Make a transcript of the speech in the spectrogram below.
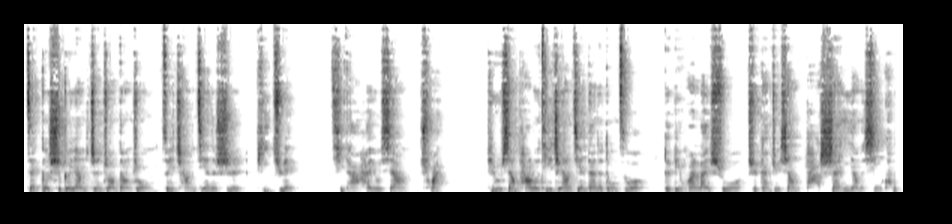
在各式各样的症状当中，最常见的是疲倦，其他还有像喘，譬如像爬楼梯这样简单的动作，对病患来说却感觉像爬山一样的辛苦。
